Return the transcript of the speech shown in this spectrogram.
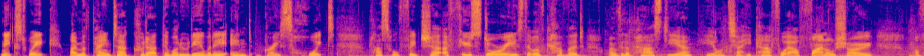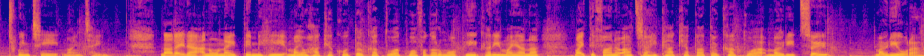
Next week, I'm with painter Kura Te Warurewiri and Grace Hoyt. Plus, we'll feature a few stories that we've covered over the past year here on Tiahika for our final show of 2019. Nā reira, anō nei te mihi mai o kia koutou katoa, kua whakarongo pīkari mai ana, mai te whānau a Tiahika kia tātou katoa, Mauri tū, Mauri ora.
